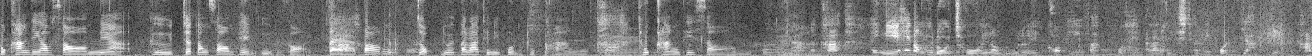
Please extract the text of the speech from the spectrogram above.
ทุกครั้งที่เขาซ้อมเนี่ยคือจะต้องซ้อมเพลงอื่นก่อน แต่ต้องจบด้วยพระราชนิพนธ์ทุกครั้งค่ะทุกครั้งที่ซ้อมอืมค่ะนะคะให้งี้ให้น้องยูโดโชว์ให้เราดูเลย ขอพี่ฟังบทเพลงพระราชนิพนธ์ยามเย็นค่ะ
